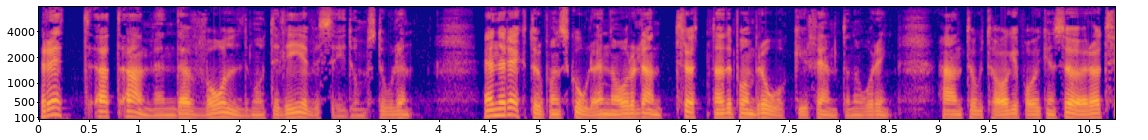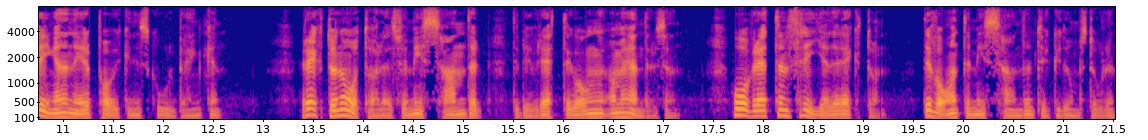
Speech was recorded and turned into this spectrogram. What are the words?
Rätt att använda våld mot elever, säger domstolen. En rektor på en skola i Norrland tröttnade på en bråkig 15-åring. Han tog tag i pojkens öra och tvingade ner pojken i skolbänken. Rektorn åtalades för misshandel. Det blev rättegång om händelsen. Hovrätten friade rektorn. Det var inte misshandel, tycker domstolen.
